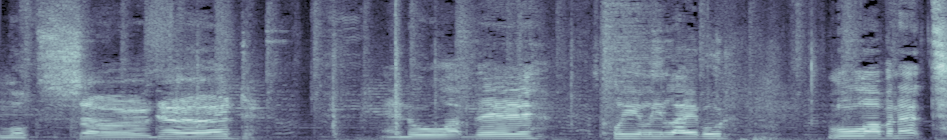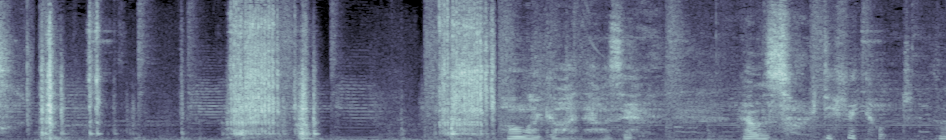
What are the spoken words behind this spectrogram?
Looks so good. And all up there, clearly labelled. Loving it. Oh my god, that was it. That was so difficult. Oh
